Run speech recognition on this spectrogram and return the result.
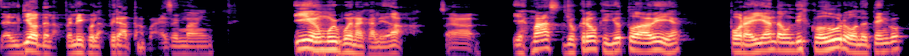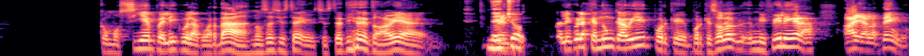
el dios de las películas piratas, ese man. Y en muy buena calidad. O sea, y es más, yo creo que yo todavía, por ahí anda un disco duro donde tengo como 100 películas guardadas. No sé si usted, si usted tiene todavía De hecho, películas que nunca vi porque, porque solo mi feeling era, ah, ya la tengo.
